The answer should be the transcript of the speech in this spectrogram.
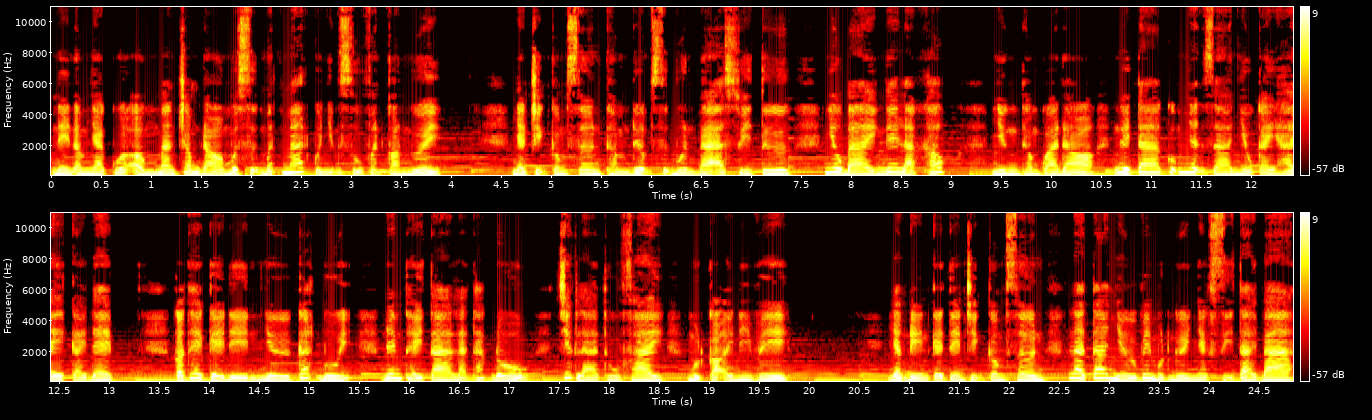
nên âm nhạc của ông mang trong đó một sự mất mát của những số phận con người. Nhạc Trịnh Công Sơn thấm đượm sự buồn bã, suy tư, nhiều bài nghe là khóc, nhưng thông qua đó người ta cũng nhận ra nhiều cái hay, cái đẹp. Có thể kể đến như cát bụi, đêm thấy ta là thác đổ, chiếc lá thu phai, một cõi đi về. Nhắc đến cái tên Trịnh Công Sơn là ta nhớ về một người nhạc sĩ tài ba,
